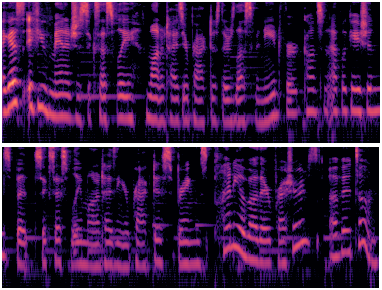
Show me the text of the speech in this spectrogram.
I guess if you've managed to successfully monetize your practice, there's less of a need for constant applications, but successfully monetizing your practice brings plenty of other pressures of its own.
